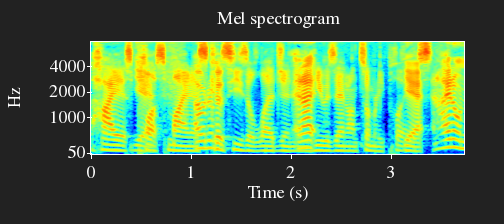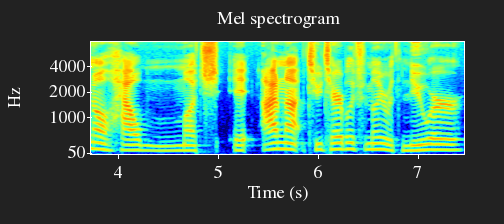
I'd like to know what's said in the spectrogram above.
highest Yeah. minus because he's a legend and, and I- he was in on so many plays. Yeah, and I don't know how much it. I'm not too terribly familiar with newer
